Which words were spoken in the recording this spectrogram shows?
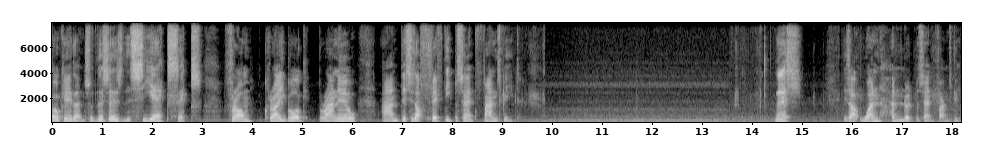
Okay then, so this is the CX6 from Cryorig, brand new, and this is our 50% fan speed. This is at 100% fan speed.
